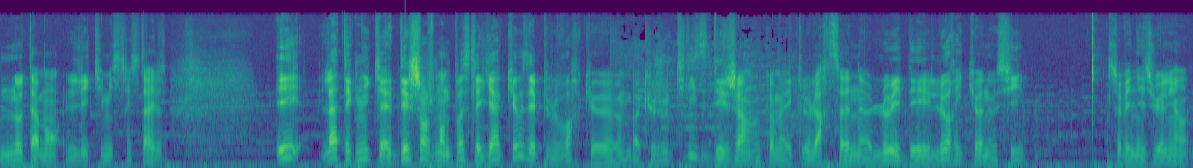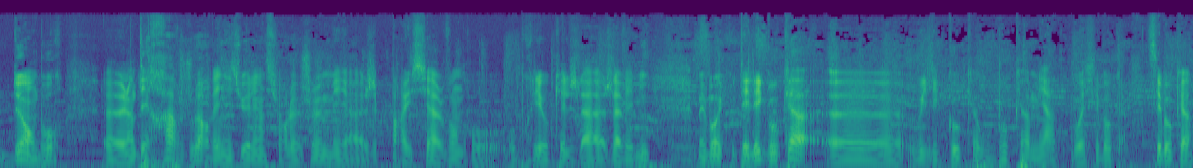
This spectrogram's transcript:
notamment les Chemistry Styles. Et la technique des changements de poste les gars, que vous avez pu le voir que, bah, que j'utilise déjà, hein, comme avec le Larson, le ED, le Recon aussi, ce vénézuélien de Hambourg. Euh, l'un des rares joueurs vénézuéliens sur le jeu, mais euh, j'ai pas réussi à le vendre au, prix auquel je l'avais mis. Mais bon, écoutez, les Goka, euh, oui, les Goka ou Boka, merde, ouais, c'est Boka, c'est Boka,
